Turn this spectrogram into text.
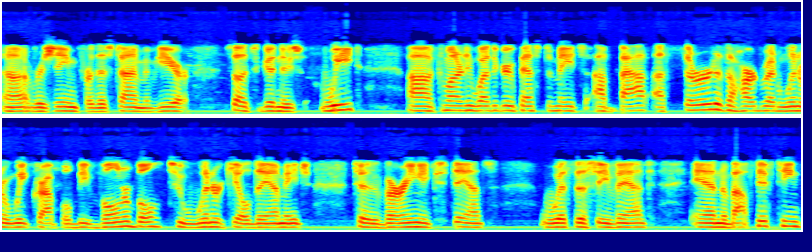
uh, regime for this time of year. So that's good news. Wheat, uh, Commodity Weather Group estimates about a third of the hard red winter wheat crop will be vulnerable to winter kill damage to varying extents with this event and about 15%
